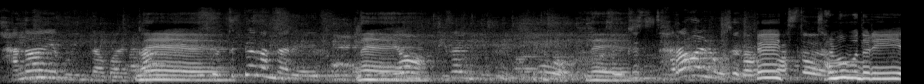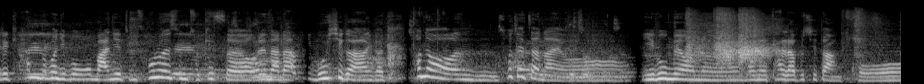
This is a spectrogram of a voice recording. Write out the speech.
단아해 보인다고 할까? 네. 그 특별한 날에 좀 네. 디자인도 있고 네. 그래서 자랑하려고 제가 그 왔어요. 젊은 분들이 이렇게 한두 네. 번 입어보고 많이 좀 선호했으면 네. 좋겠어요. 우리나라 이 모시가 그러니까 천연 소재잖아요. 그죠, 그죠. 입으면은 몸에 달라붙지도 않고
